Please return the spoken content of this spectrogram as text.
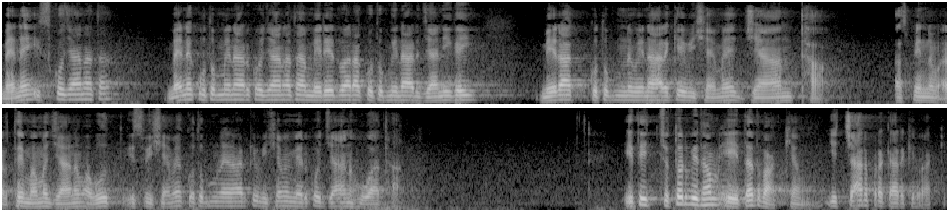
मैंने इसको जाना था। मैंने कुतुब मीनार को जाना था। मेरे द्वारा कुतुब मीनार जानी गई। मेरा कुतुब मीनार के विषय में ज्ञान था। अस्मिन अर्थे मम ज्ञानम अभूत। इस विषय में, कुतुब मीनार के विषय में मेरे को ज्ञान हुआ था। इति चतुर्विधम एतद वाक्यम। ये चार प्रकार के वाक्य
